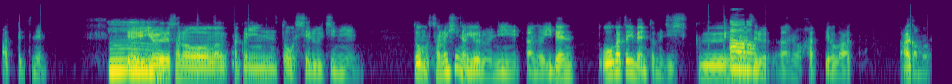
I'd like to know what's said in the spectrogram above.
あってですね、で、いろいろ。ろその確認等をしてるうちに、どうもその日の夜に、あの、イベント、大型イベントの自粛に関するあの発表があるかも、と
